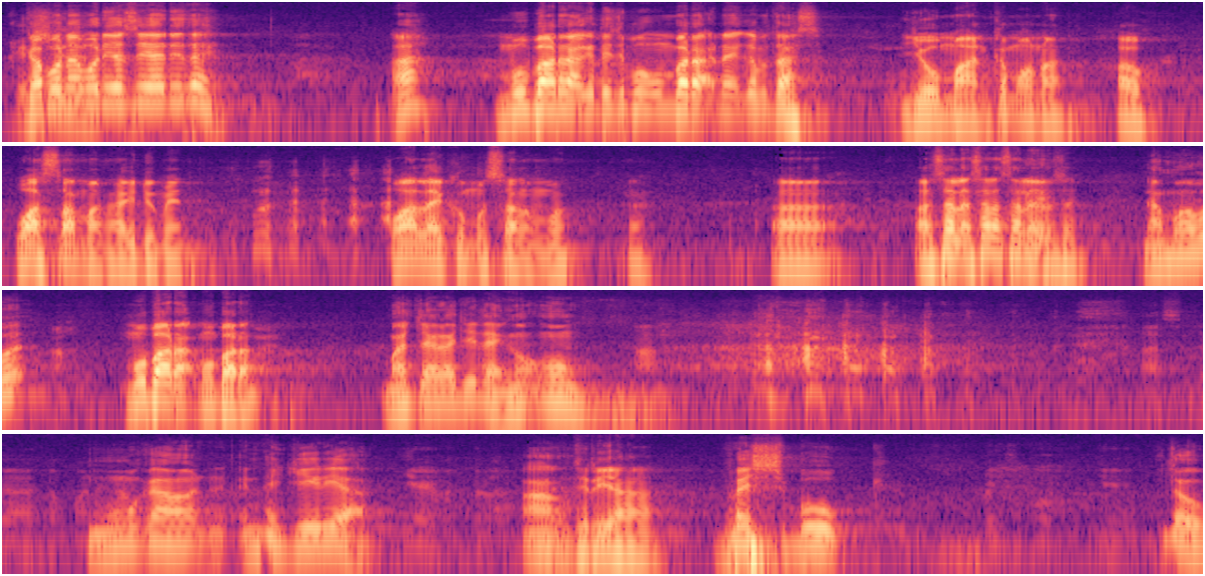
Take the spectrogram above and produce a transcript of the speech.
Okay, Gapo nama dia saya dia teh? Ah? Mubarak kita jemput Mubarak naik ke atas. Yo man, come on man. Oh, what's up man? How you doing man? Waalaikumsalam man. Ah. Ah, ah, salah salah salah. salah. Nama apa? Mubarak, Mubarak. Macam raja tengok mung. Mu bukan Nigeria. Ya betul. Ah, Jeria. Facebook. Betul.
